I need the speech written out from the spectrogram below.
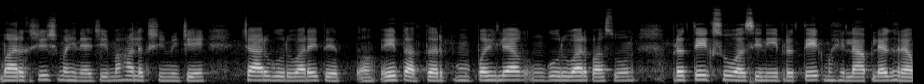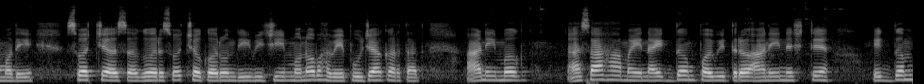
मार्गशीर्ष महिन्याचे महालक्ष्मीचे चार गुरुवार येते येतात. तर पहिल्या गुरुवारपासून प्रत्येक सुवासिनी प्रत्येक महिला आपल्या घरामध्ये स्वच्छ असं घर स्वच्छ करून देवीची मनोभावे पूजा करतात. आणि मग असा हा महिना एकदम पवित्र आणि निष्ठ एकदम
